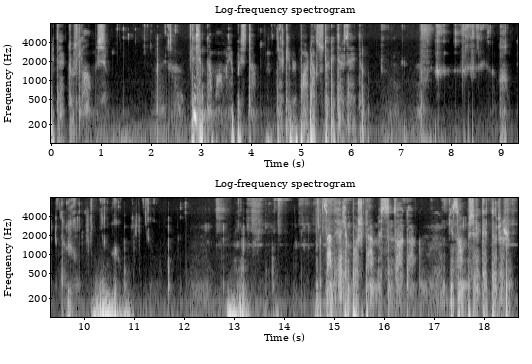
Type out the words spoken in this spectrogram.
Bir de tuzlu almışım. Dilim tamamı yapıştı. Keşke bir bardak su da getirseydim. Sen de elin gelmişsin zaten. İnsan bir şey getirir.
